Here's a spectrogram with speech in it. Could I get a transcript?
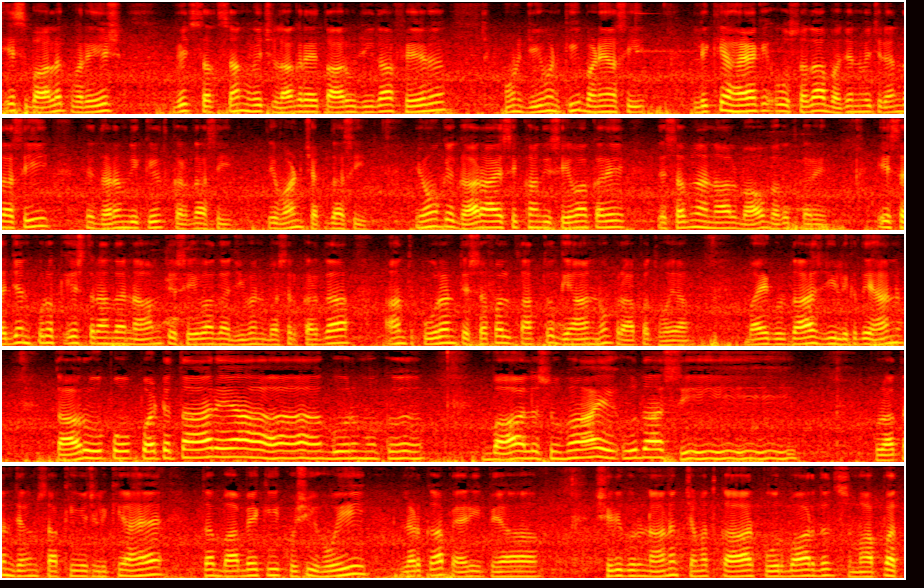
ਇਸ ਬਾਲਕ ਵਰੇਸ਼ ਵਿੱਚ ਸਤਸੰਗ ਵਿੱਚ ਲੱਗ ਰਹੇ ਤਾਰੂ ਜੀ ਦਾ ਫਿਰ ਹੁਣ ਜੀਵਨ ਕੀ ਬਣਿਆ ਸੀ? ਲਿਖਿਆ ਹੈ ਕਿ ਉਹ ਸਦਾ ਭਜਨ ਵਿੱਚ ਰਹਿੰਦਾ ਸੀ ਤੇ ਧਰਮ ਦੀ ਕਿਰਤ ਕਰਦਾ ਸੀ ਤੇ ਵੰਡ ਛਕਦਾ ਸੀ। ਇਉਂ ਕਿ ਘਰ ਆਏ ਸਿੱਖਾਂ ਦੀ ਸੇਵਾ ਕਰੇ ਤੇ ਸਭਨਾ ਨਾਲ ਭਾਵ ਭਗਤ ਕਰੇ। ਇਹ ਸੱਜਣ ਪੁਰਖ ਇਸ ਤਰ੍ਹਾਂ ਦਾ ਨਾਮ ਤੇ ਸੇਵਾ ਦਾ ਜੀਵਨ ਬਸਰ ਕਰਦਾ, ਅੰਤ ਪੂਰਨ ਤੇ ਸਫਲ ਤਤਵ ਗਿਆਨ ਨੂੰ ਪ੍ਰਾਪਤ ਹੋਇਆ। ਭਾਈ ਗੁਰਦਾਸ ਜੀ ਲਿਖਦੇ ਹਨ, ਤਾਰੂ ਪੋਪਟ ਤਾਰਿਆ ਗੁਰਮੁਖ, ਬਾਲ ਸੁਭਾਏ ਉਦਾਸੀ। ਪੁਰਾਤਨ ਜਨਮ ਸਾਖੀ ਵਿੱਚ ਲਿਖਿਆ ਹੈ, ਤਬ ਬਾਬੇ ਕੀ ਖੁਸ਼ੀ ਹੋਈ, ਲੜਕਾ ਪੈਰੀ ਪਿਆ। ਸ੍ਰੀ ਗੁਰੂ ਨਾਨਕ ਚਮਤਕਾਰ ਪੂਰਬਾਰਦਤ ਸਮਾਪਤ।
